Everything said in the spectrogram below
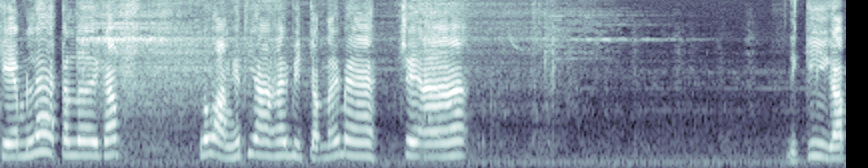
เกมแรกกันเลยครับ ระหว่าง HTR Hybrid กับ Nightmare JR ดิกกี้ครับ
